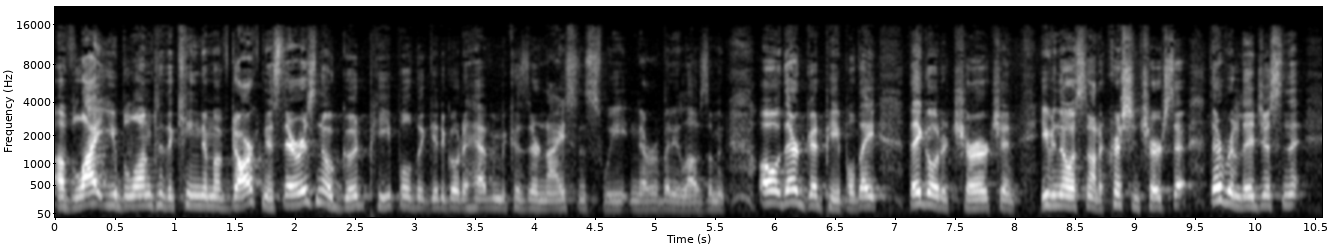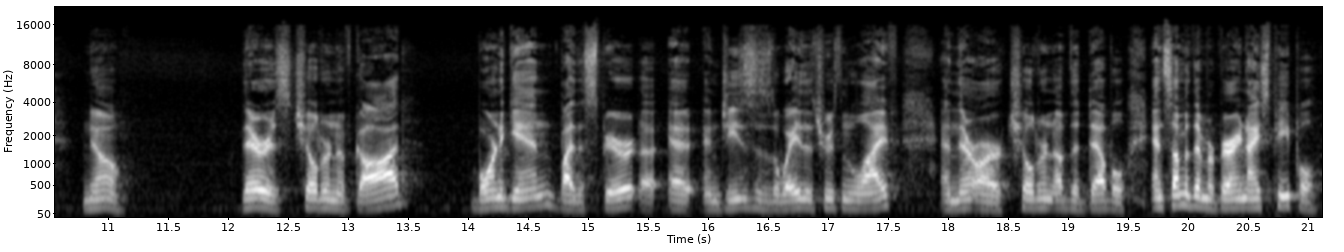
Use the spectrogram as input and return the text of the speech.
of light. You belong to the kingdom of darkness. There is no good people that get to go to heaven because they're nice and sweet and everybody loves them. And, oh, they're good people. They, they go to church, and even though it's not a Christian church, they're, they're religious. And they, no. There is children of God, born again by the Spirit, uh, and Jesus is the way, the truth, and the life. And there are children of the devil. And some of them are very nice people.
